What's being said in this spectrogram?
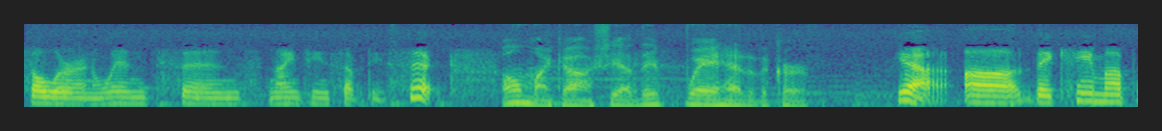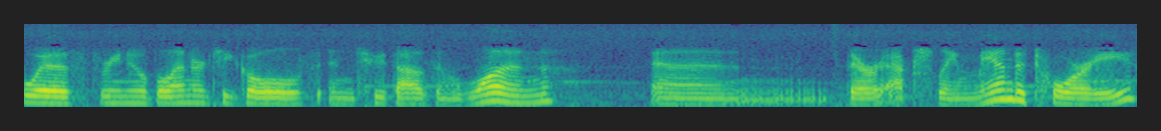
solar and wind since 1976. Oh my gosh, yeah, they're way ahead of the curve. Yeah, uh, they came up with renewable energy goals in 2001, and they're actually mandatory,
